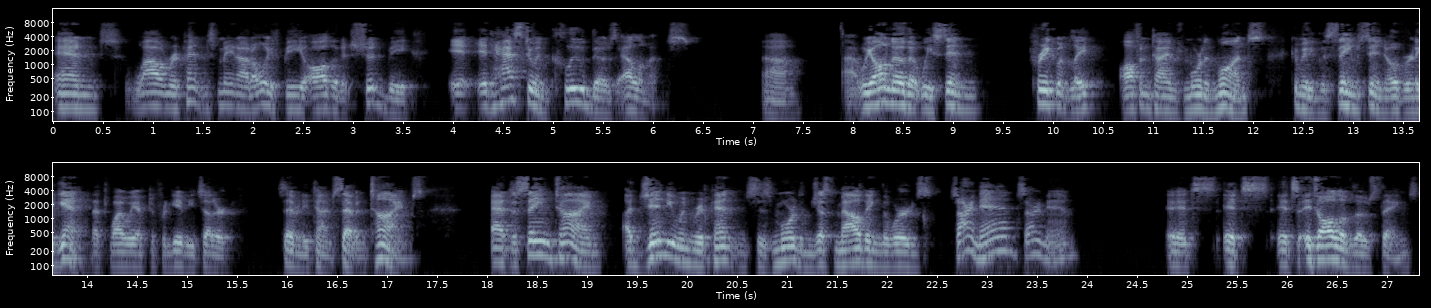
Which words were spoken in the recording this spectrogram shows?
And while repentance may not always be all that it should be, it, it has to include those elements. Uh, uh, we all know that we sin frequently oftentimes more than once, committing the same sin over and again. That's why we have to forgive each other 70 times, seven times. At the same time, a genuine repentance is more than just mouthing the words, sorry man, sorry man. It's, it's, it's, it's all of those things.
